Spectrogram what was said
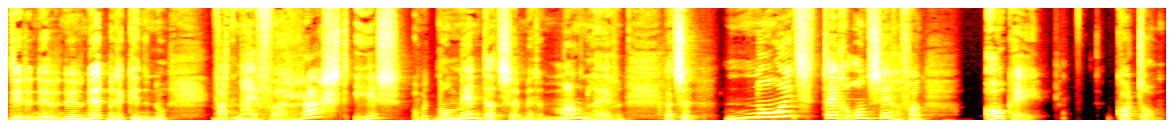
dit en dit en dit en dit met de kinderen doen. Wat mij verrast is, op het moment dat ze met een man leven, dat ze nooit tegen ons zeggen van oké, kortom,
